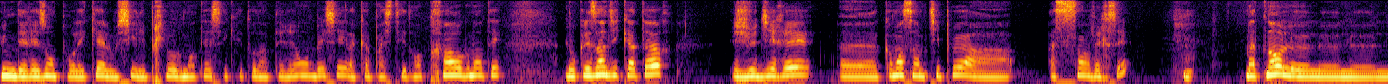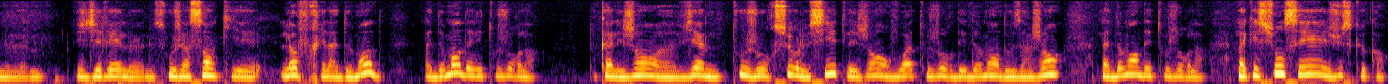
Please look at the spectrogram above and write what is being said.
Une des raisons pour lesquelles aussi les prix ont augmenté, c'est que les taux d'intérêt ont baissé, la capacité d'emprunt a augmenté. Donc les indicateurs, je dirais, euh, commencent un petit peu à, à s'inverser. Maintenant, le, je dirais le, sous-jacent qui est l'offre et la demande, la demande, elle est toujours là. En tout cas, les gens euh, viennent toujours sur le site, les gens envoient toujours des demandes aux agents, la demande est toujours là. La question, c'est jusque quand?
